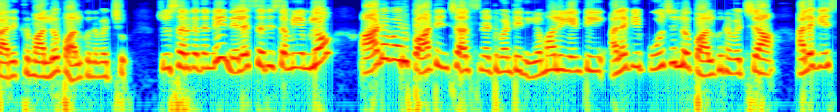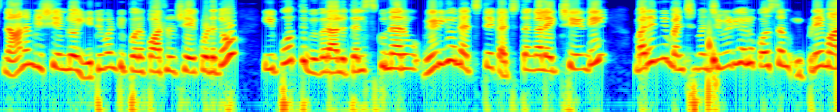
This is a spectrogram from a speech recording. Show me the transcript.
కార్యక్రమాల్లో పాల్గొనవచ్చు. చూశారు కదండి నెలసరి సమయంలో ఆడవారు పాటించాల్సినటువంటి నియమాలు ఏంటి? అలాగే పూజల్లో పాల్గొనవచ్చా? అలాగే స్నానం విషయంలో ఎటువంటి పొరపాట్లు చేయకూడదు? ఈ పూర్తి వివరాలు తెలుసుకున్నారు. వీడియో నచ్చితే ఖచ్చితంగా లైక్ చేయండి. మరిన్ని మంచి మంచి వీడియోల కోసం ఇప్పుడే మా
